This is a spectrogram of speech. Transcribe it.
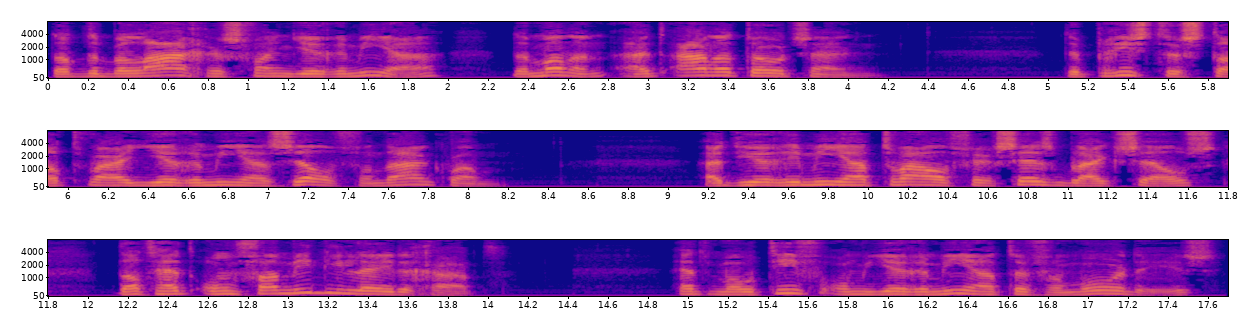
dat de belagers van Jeremia de mannen uit Anatoot zijn de priesterstad waar Jeremia zelf vandaan kwam. Uit Jeremia 12 vers 6 blijkt zelfs dat het om familieleden gaat. Het motief om Jeremia te vermoorden is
